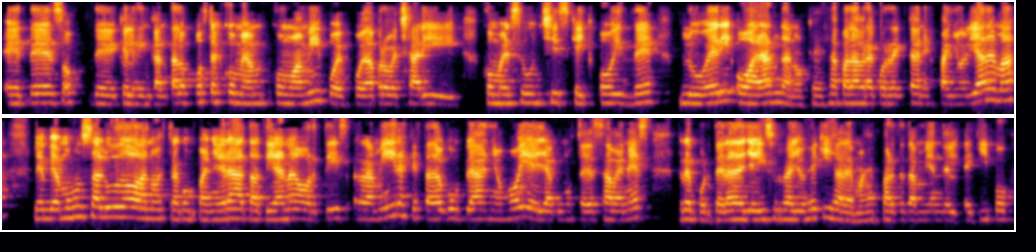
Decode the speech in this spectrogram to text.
es de esos de que les encantan los postres como a, como a mí, pues puede aprovechar y comerse un cheesecake hoy de blueberry o arándano, que es la palabra correcta en español. Y además le enviamos un saludo a nuestra compañera Tatiana Ortiz Ramírez, que está de cumpleaños años hoy. Ella, como ustedes saben, es reportera de Jay Rayos X, además es parte también del equipo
